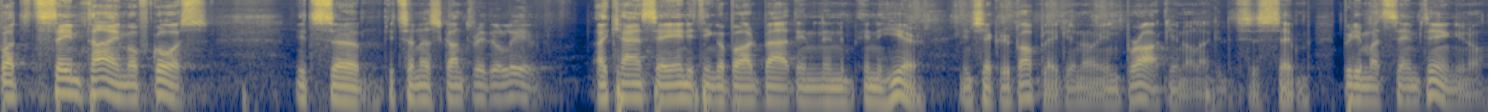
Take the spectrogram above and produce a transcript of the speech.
but at the same time, of course, it's uh, it's a nice country to live. I can't say anything about that in, in in here in Czech Republic. You know, in Prague. You know, like it's the same, pretty much same thing. You know,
